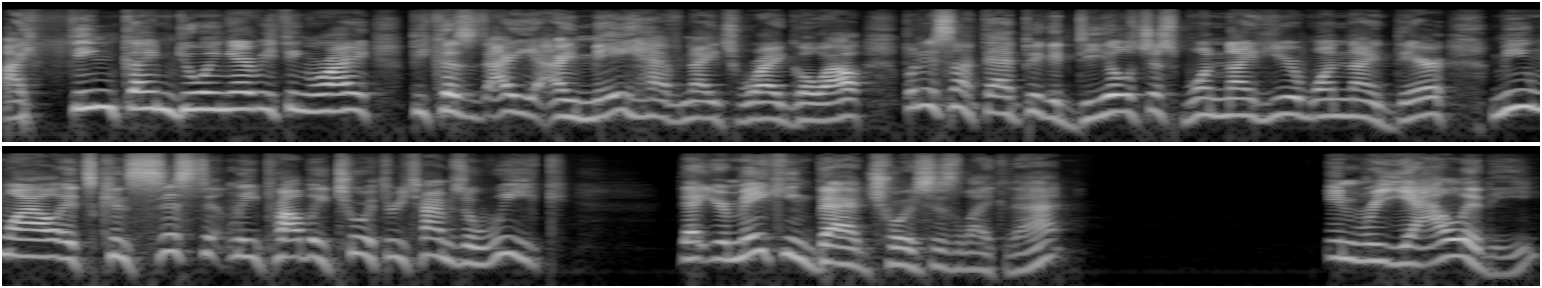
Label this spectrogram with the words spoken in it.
I think I'm doing everything right because I, I may have nights where I go out, but it's not that big a deal. It's just one night here, one night there. Meanwhile, it's consistently probably two or three times a week that you're making bad choices like that in reality,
